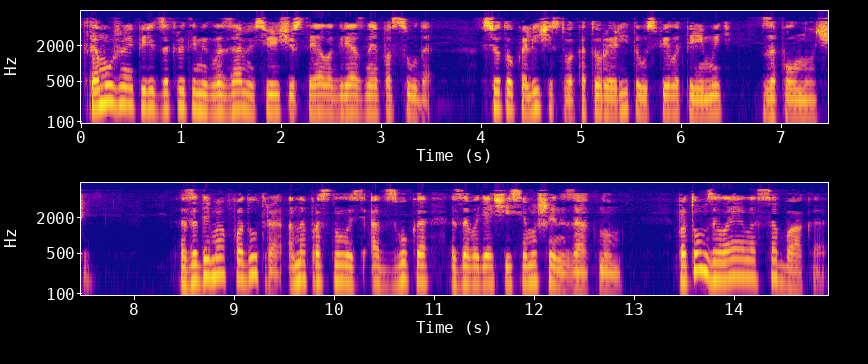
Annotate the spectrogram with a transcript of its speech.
К тому же перед закрытыми глазами все еще стояла грязная посуда, все то количество, которое Рита успела перемыть за полночи. Задремав под утро, она проснулась от звука заводящейся машины за окном. Потом залаяла собака,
